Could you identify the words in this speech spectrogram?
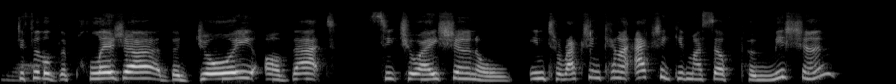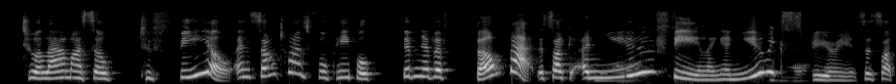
yeah. to feel the pleasure, the joy of that situation or interaction? Can I actually give myself permission to allow myself to feel? And sometimes for people, they've never felt that. It's like a new feeling, a new experience. It's like,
